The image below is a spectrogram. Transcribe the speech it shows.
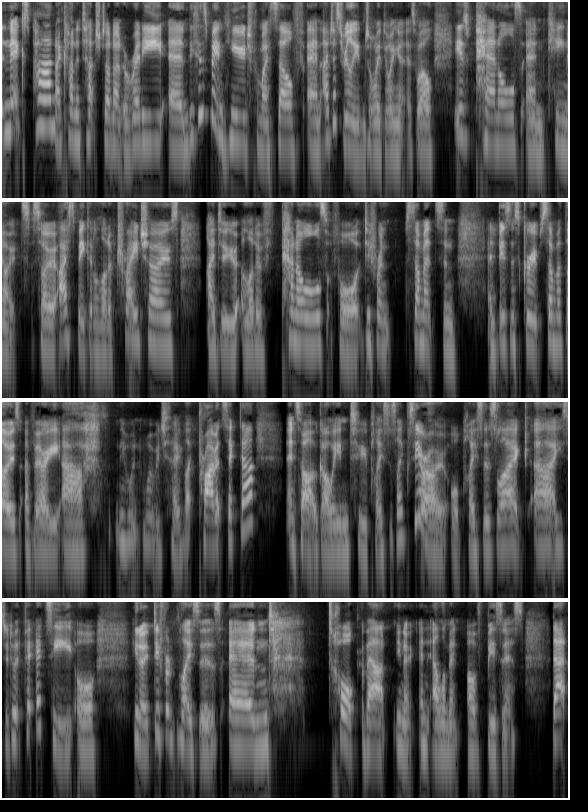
The next part, I kind of touched on it already, and this has been huge for myself, and I just really enjoy doing it as well, is panels and keynotes. So I speak at a lot of trade shows. I do a lot of panels for different summits and, and business groups. Some of those are very, uh, what would you say, like private sector. And so I'll go into places like Xero or places like uh, I used to do it for Etsy or, you know, different places. And talk about, you know, an element of business. That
